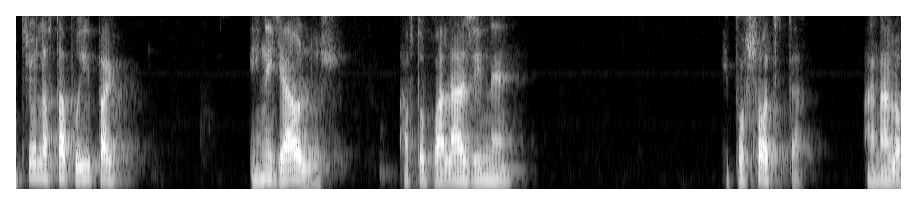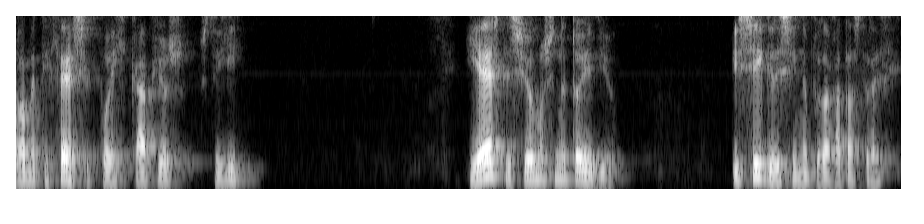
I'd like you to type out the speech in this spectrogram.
Έτσι όλα αυτά που είπα είναι για όλους. Αυτό που αλλάζει είναι η ποσότητα, ανάλογα με τη θέση που έχει κάποιος στη γη. Η αίσθηση όμως είναι το ίδιο. Η σύγκριση είναι που τα καταστρέφει.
